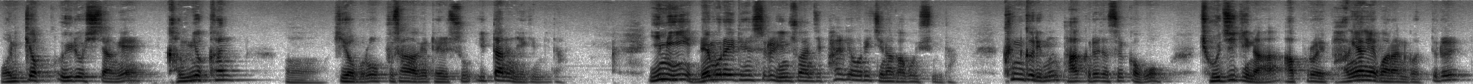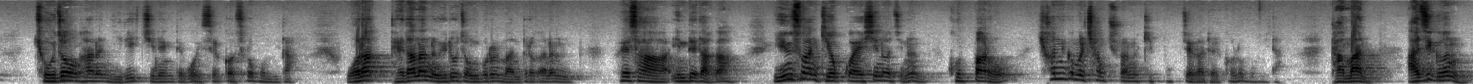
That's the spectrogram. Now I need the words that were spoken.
원격 의료 시장에 강력한 어 기업으로 부상하게 될 수 있다는 얘기입니다. 이미 레모네이드 헬스를 인수한 지 8개월이 지나가고 있습니다. 큰 그림은 다 그려졌을 거고 조직이나 앞으로의 방향에 관한 것들을 조정하는 일이 진행되고 있을 것으로 봅니다. 워낙 대단한 의료 정보를 만들어가는 회사인데다가 인수한 기업과의 시너지는 곧바로 현금을 창출하는 기폭제가 될 걸로 봅니다. 다만 아직은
